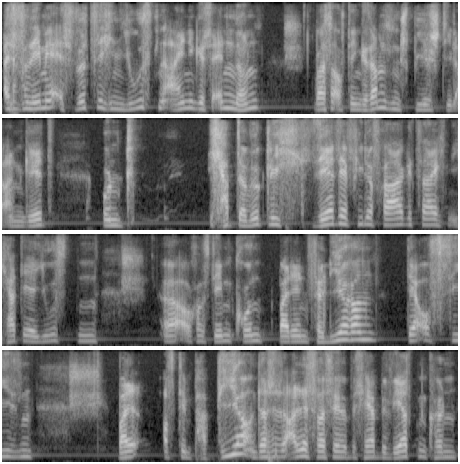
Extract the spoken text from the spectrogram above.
Also von dem her, es wird sich in Houston einiges ändern, was auch den gesamten Spielstil angeht. Und ich habe da wirklich sehr, sehr viele Fragezeichen. Ich hatte ja Houston äh, auch aus dem Grund bei den Verlierern der Offseason, weil auf dem Papier, und das ist alles, was wir bisher bewerten können,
